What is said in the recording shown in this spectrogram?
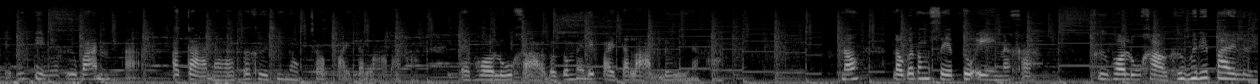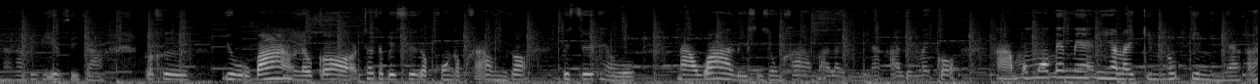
แต่ที่ติดเนี่ยคือบ้านอาอากาศนะคะ ก็คือที่นกชอบไปตลาดอะคะแต่พอรู้ข่าวเราก็ไม่ได้ไปตลาดเลยนะคะเนาะเราก็ต้องเซฟตัวเองนะคะ คือพอรู้ข่าวคือไม่ได้ไปเลยนะคะพี่พีเอฟซีจ้าก็คือ อยู่บ้านแล้วก็ถ้าจะไปซื้อกับคงกับข้าวนี้ก็ไปซื้อแถวนาว่าหรือสีสงครามอะไรนี้นะคะหรือไม่ก็หามอมอแม่แม่ๆมีอะไรกินก็กินอย่างเงี้ยค่ะ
